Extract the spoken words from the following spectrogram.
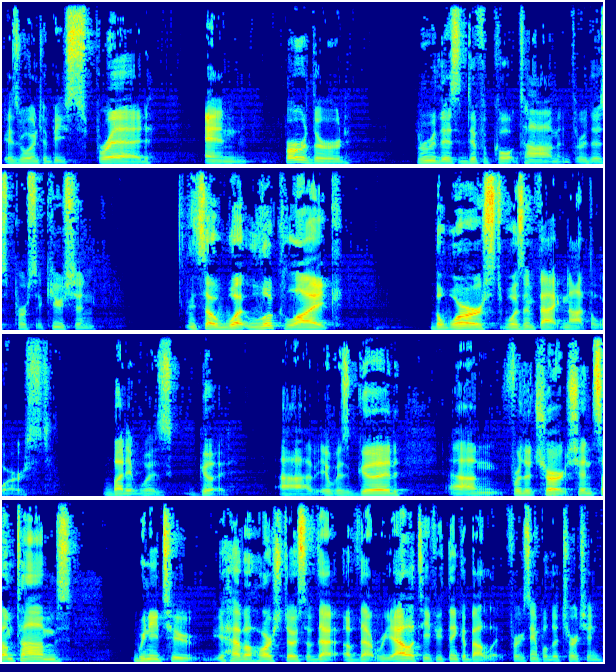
is going to be spread and furthered through this difficult time and through this persecution. And so, what looked like the worst was, in fact, not the worst, but it was good. Uh, it was good um, for the church. And sometimes we need to have a harsh dose of that, of that reality. If you think about, for example, the church in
